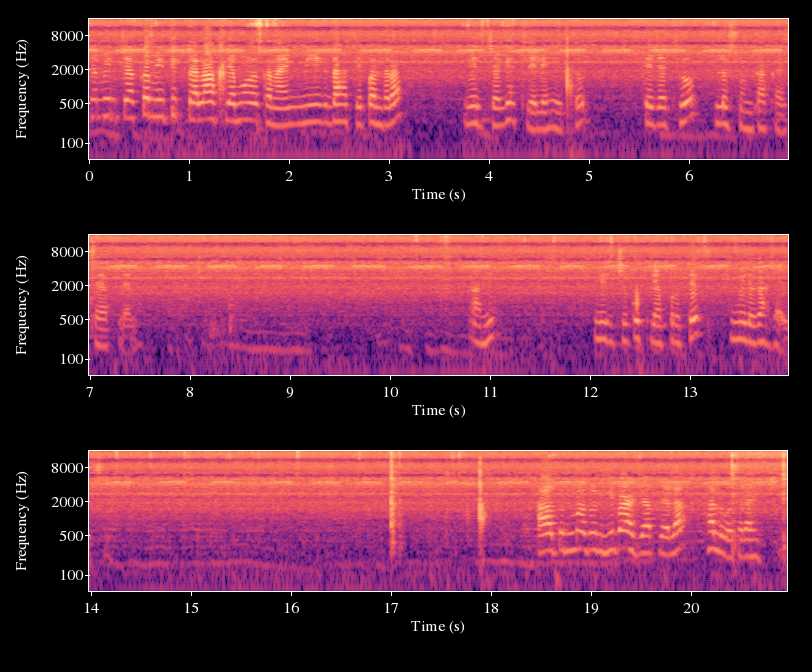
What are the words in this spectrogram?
थोड्याशा मिरच्या कमी तिखटाला असल्यामुळं का नाही मी एक दहा ते पंधरा मिरच्या घेतलेल्या आहेत. त्याच्यात हो लसूण टाकायचं आहे आपल्याला. आणि मिरची कुठल्यापुरतेच मीठ घालायचं. अधूनमधून ही भाजी आपल्याला हलवत राहायची.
